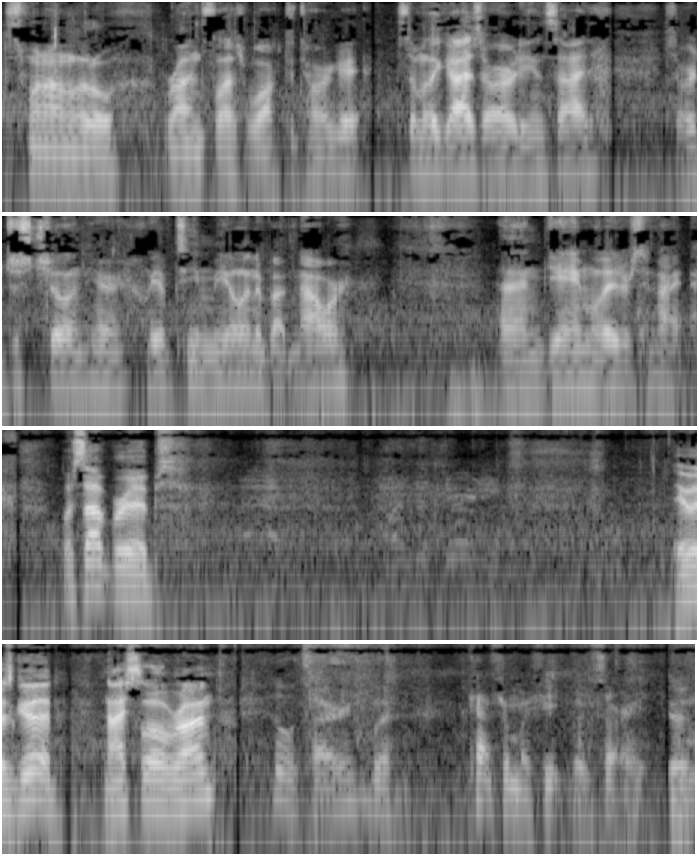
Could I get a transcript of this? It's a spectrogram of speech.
Just went on a little run slash walk to Target. Some of the guys are already inside, so we're just chilling here. We have team meal in about an hour, and game later tonight. What's up, Ribs? It was good. Nice little run. A little tiring, but can't feel my feet, but it's alright. Good.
